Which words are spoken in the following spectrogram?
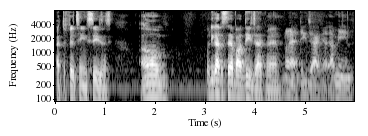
after 15 seasons. Um, what do you got to say about D-Jack, man? Man, DJ, I mean,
